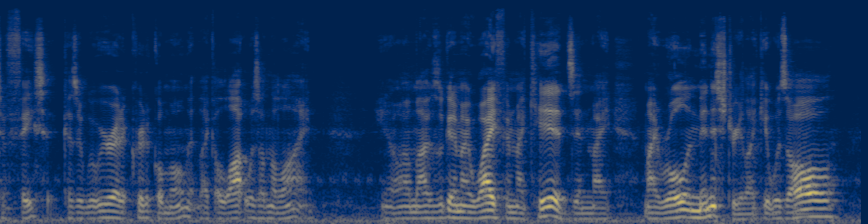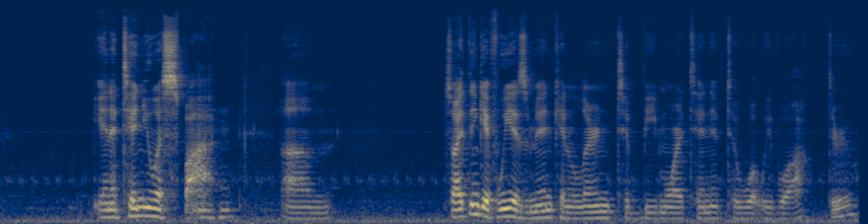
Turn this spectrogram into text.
to face it because we were at a critical moment. Like a lot was on the line you know um, i was looking at my wife and my kids and my my role in ministry like it was all in a tenuous spot mm-hmm. um, so i think if we as men can learn to be more attentive to what we've walked through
